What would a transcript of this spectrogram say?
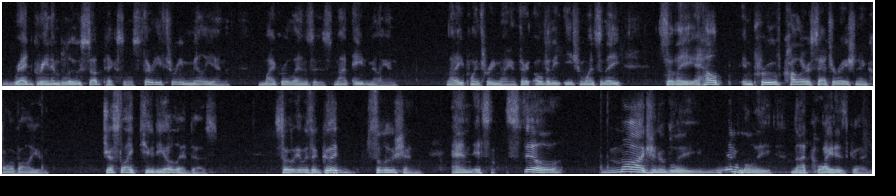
red, green, and blue subpixels. 33 million micro lenses, not 8 million, not 8.3 million. over the each one, so they so they help improve color saturation and color volume, just like QD OLED does. So it was a good solution, and it's still marginally, minimally not quite as good,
